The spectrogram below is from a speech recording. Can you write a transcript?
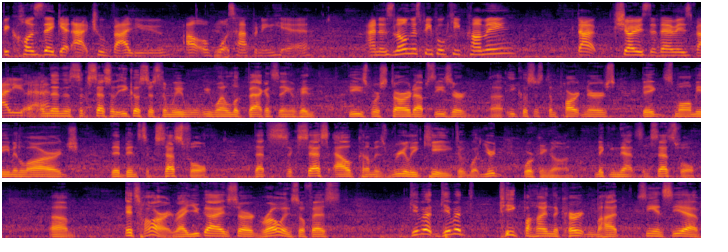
because they get actual value out of what's happening here, and as long as people keep coming, that shows that there is value there. And then the success of the ecosystem, we, we want to look back and saying, okay, these were startups, these are uh, ecosystem partners, big, small, medium, and large. They've been successful. That success outcome is really key to what you're working on, making that successful. Um, it's hard, right? You guys are growing so fast. Give it, give a peek behind the curtain behind CNCF.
